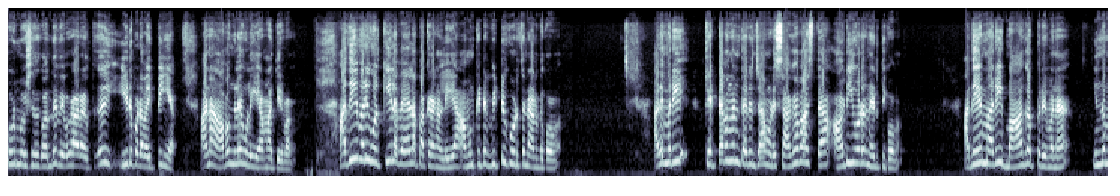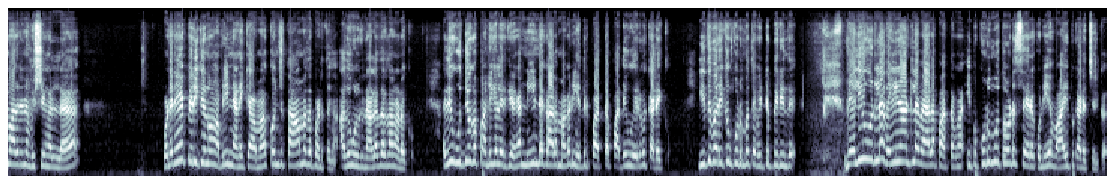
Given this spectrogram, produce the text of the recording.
குடும்ப விஷயத்துக்கு வந்து விவகாரத்துக்கு ஈடுபட வைப்பீங்க. ஆனா அவங்களே உங்களை ஏமாத்திடுவாங்க. அதே மாதிரி உங்களுக்கு கீழே வேலை பார்க்குறாங்க இல்லையா அவங்க கிட்ட விட்டு கொடுத்து நடந்துக்கோங்க. அதே மாதிரி கெட்டவங்கன்னு தெரிஞ்சா அவங்களுடைய சகவாசத்தை அடியோட நிறுத்திக்கோங்க. அதே மாதிரி பாகப்பிரிவினை இந்த மாதிரியான விஷயங்கள்ல உடனே பிரிக்கணும் அப்படின்னு நினைக்காம கொஞ்சம் தாமதப்படுத்துங்க. அது உங்களுக்கு நல்லதாக தான் நடக்கும். அதே உத்தியோக பணிகள் இருக்கிறாங்க நீண்ட காலமாக நீ எதிர்பார்த்த பதவி உயர்வு கிடைக்கும். இது வரைக்கும் குடும்பத்தை விட்டு பிரிந்து வெளியூர்ல வெளிநாட்டுல வேலை பார்த்தவங்க இப்ப குடும்பத்தோடு சேரக்கூடிய வாய்ப்பு கிடைச்சிருக்கு.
